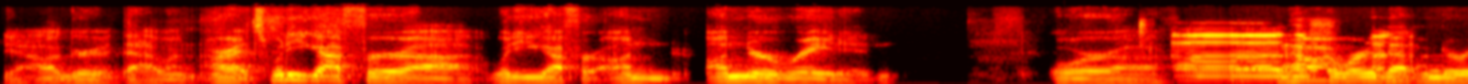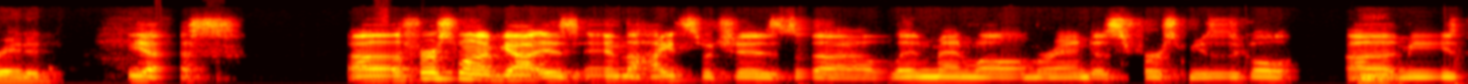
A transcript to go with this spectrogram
Yeah, I'll agree with that one. All right, so what do you got for uh, what do you got for un- underrated, or uh, uh how the, I worded that underrated? Yes, uh, the first one I've got is In the Heights, which is uh, Lin Manuel Miranda's first musical. Uh, mm. Music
